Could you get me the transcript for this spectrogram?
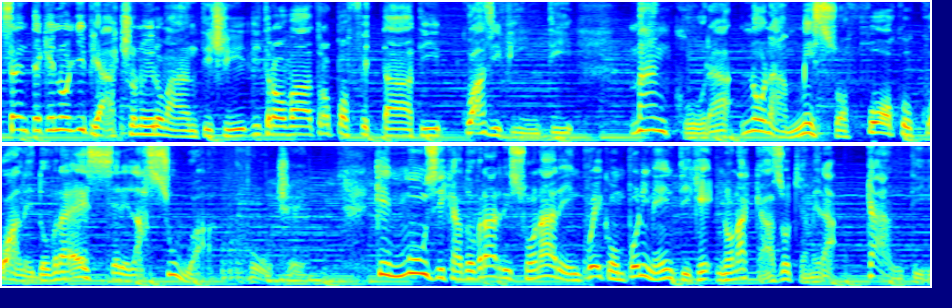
sente che non gli piacciono i romantici, li trova troppo affettati, quasi finti, ma ancora non ha messo a fuoco quale dovrà essere la sua voce che musica dovrà risuonare in quei componimenti che non a caso chiamerà canti.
